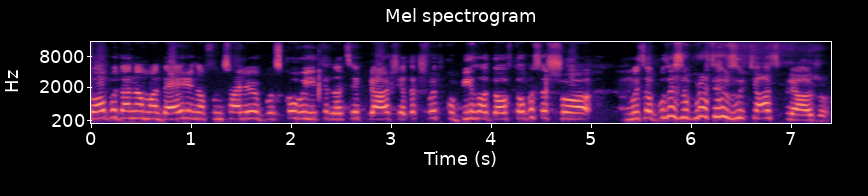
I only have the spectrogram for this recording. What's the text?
Буде на Мадейрі на функціалі обов'язково їдьте на цей пляж. Я так швидко бігла до автобуса, що ми забули забрати взуття з пляжу.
